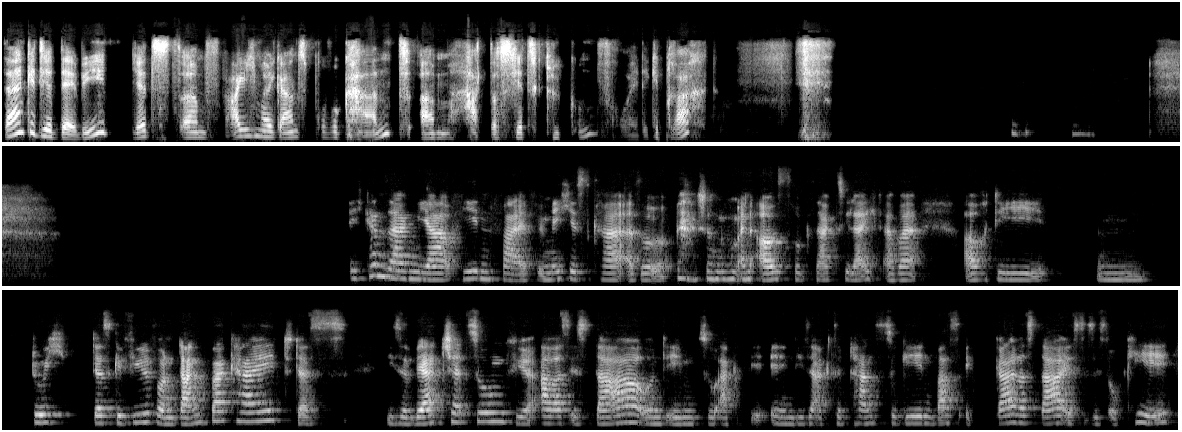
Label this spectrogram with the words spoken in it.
Danke dir, Debbie. Jetzt ähm, frage ich mal ganz provokant, ähm, hat das jetzt Glück und Freude gebracht? Ich kann sagen, ja, auf jeden Fall. Für mich ist gerade, also schon mein Ausdruck sagt es vielleicht, aber auch die ähm, durch das Gefühl von Dankbarkeit, dass diese Wertschätzung für, ah, was ist da und eben zu, in diese Akzeptanz zu gehen, was, egal was da ist, es ist okay.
